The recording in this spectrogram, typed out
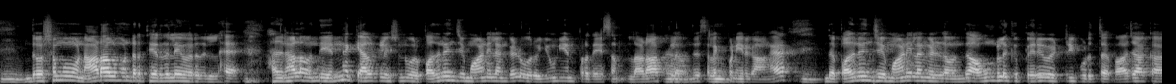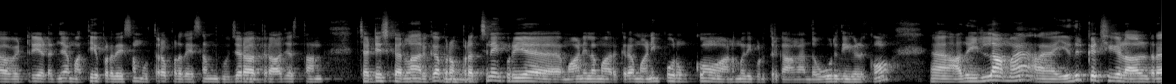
இந்த வருஷமும் நாடாளுமன்ற தேர்தலே வருது இல்ல அதனால வந்து என்ன கால்குலேஷன் ஒரு பதினஞ்சு மாநிலங்கள் ஒரு யூனியன் பிரதேசம் லடாக்ல வந்து செலக்ட் பண்ணியிருக்காங்க. இந்த பதினஞ்சு மாநிலங்கள்ல வந்து அவங்களுக்கு பெரு வெற்றி கொடுத்த பாஜக வெற்றி அடைஞ்ச மத்திய பிரதேசம் உத்தரப்பிரதேசம் குஜராத் ராஜஸ்தான் சத்தீஸ்கர்லாம் இருக்கு. அப்புறம் பிரச்சனைக்குரிய மாநிலமா இருக்கிற மணிப்பூருக்கும் அனுமதி கொடுத்திருக்காங்க அந்த ஊர்திகளுக்கும். அது இல்லாம அஹ் எதிர்க்கட்சிகள் ஆள்ற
